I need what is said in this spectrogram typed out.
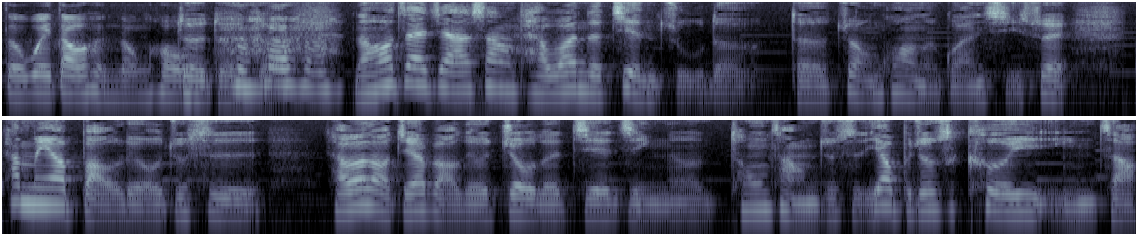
的味道很浓厚。对对对，然后再加上台湾的建筑的的状况的关系，所以他们要保留就是。台湾老街要保留旧的街景呢，通常就是要不就是刻意营造，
